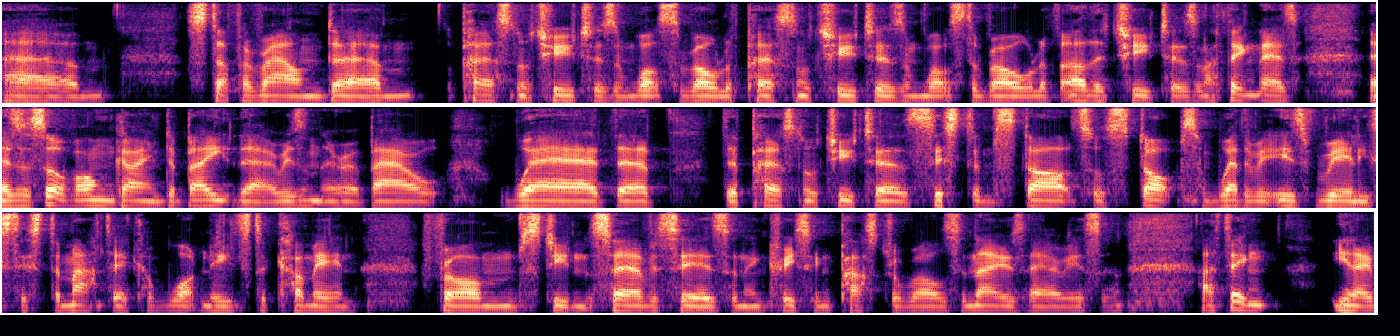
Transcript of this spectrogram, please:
um, stuff around um, personal tutors and what's the role of personal tutors and what's the role of other tutors. And I think there's there's a sort of ongoing debate there, isn't there, about where the the personal tutor system starts or stops and whether it is really systematic and what needs to come in from student services and increasing pastoral roles in those areas. And I think you know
